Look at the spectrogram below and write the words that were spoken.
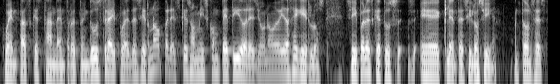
cuentas que están dentro de tu industria y puedes decir, no, pero es que son mis competidores, yo no voy a seguirlos. Sí, pero es que tus eh, clientes sí lo siguen. Entonces,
